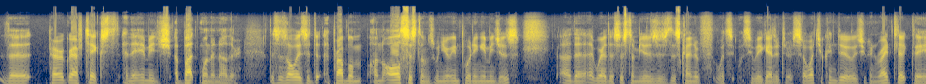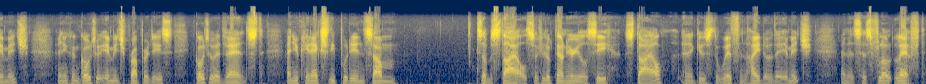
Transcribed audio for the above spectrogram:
The paragraph text and the image abut one another. This is always a, a problem on all systems when you're inputting images uh, the, where the system uses this kind of what's WYSIWYG editor. So what you can do is you can right click the image and you can go to image properties, go to advanced and you can actually put in some some styles. So if you look down here you'll see style and it gives the width and height of the image and it says float left.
